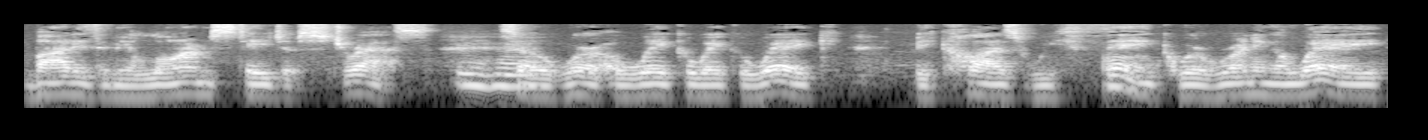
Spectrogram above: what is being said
bodies in the alarm stage of stress. Mm-hmm. So we're awake, awake, awake, because we think we're running away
